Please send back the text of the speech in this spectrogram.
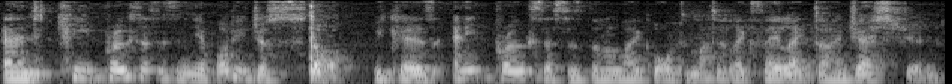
And key processes in your body just stop because any processes that are like automatic, like say like digestion,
